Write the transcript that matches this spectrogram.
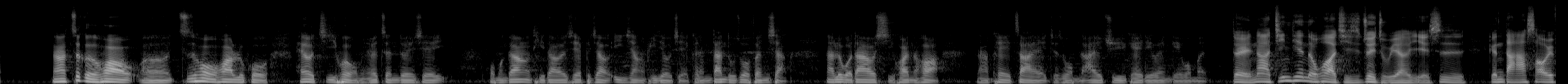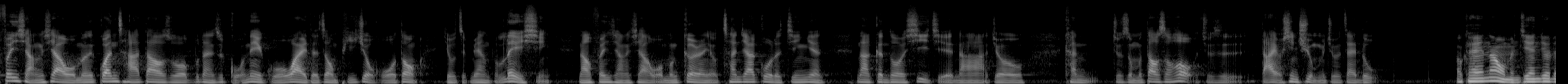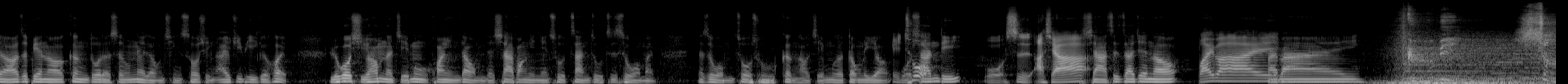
那这个的话，呃，之后的话，如果还有机会，我们会针对一些。我们刚刚提到一些比较有印象的啤酒节，可能单独做分享。那如果大家有喜欢的话，那可以在就是我们的 IG 可以留言给我们。对，那今天的话，其实最主要也是跟大家稍微分享一下，我们观察到说，不但是国内国外的这种啤酒活动有怎么样的类型，然后分享一下我们个人有参加过的经验。那更多的细节，那就看就是我们到时候就是大家有兴趣，我们就再录。OK，那我们今天就聊到这边喽。更多的深入内容，请搜寻 IGP 个会。如果喜欢我们的节目，欢迎到我们的下方连接处赞助支持我们，那是我们做出更好节目的动力哦。我是安迪，我是阿霞，下次再见喽，拜拜，拜拜。革命尚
